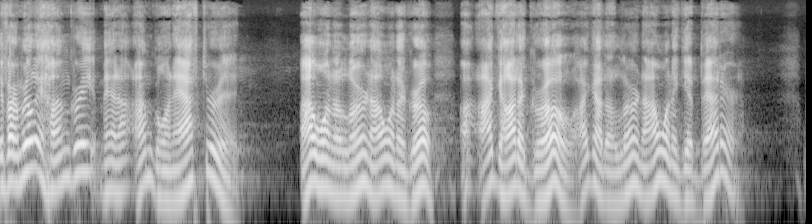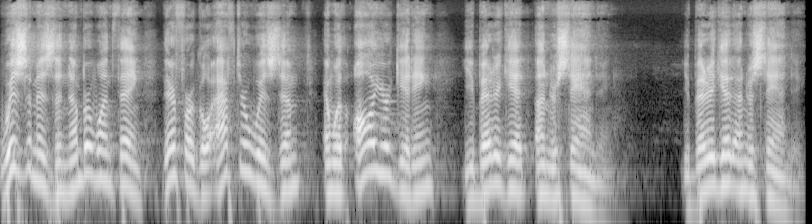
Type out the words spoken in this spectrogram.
If I'm really hungry, man, I'm going after it. I want to learn. I want to grow. I, I got to grow. I got to learn. I want to get better. Wisdom is the number one thing. Therefore, go after wisdom, and with all you're getting, you better get understanding. You better get understanding.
